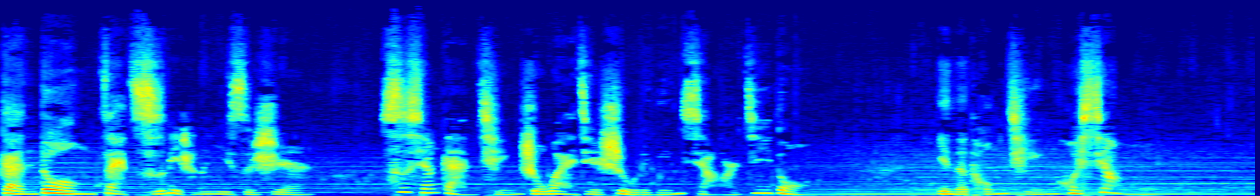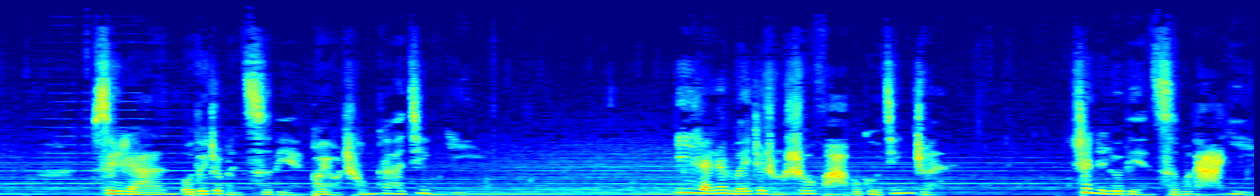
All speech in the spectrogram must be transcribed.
感动在词典上的意思是，思想感情受外界事物的影响而激动，引得同情或羡慕。虽然我对这本词典抱有崇高的敬意，依然认为这种说法不够精准，甚至有点词不达意。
